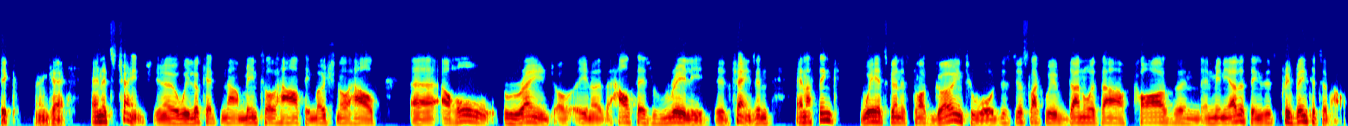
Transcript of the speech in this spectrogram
sick. Okay. And it's changed. You know, we look at now mental health, emotional health, uh, a whole range of, you know, the health has really uh, changed. And, and I think where it's going to start going towards is just like we've done with our cars and, and many other things, it's preventative health.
